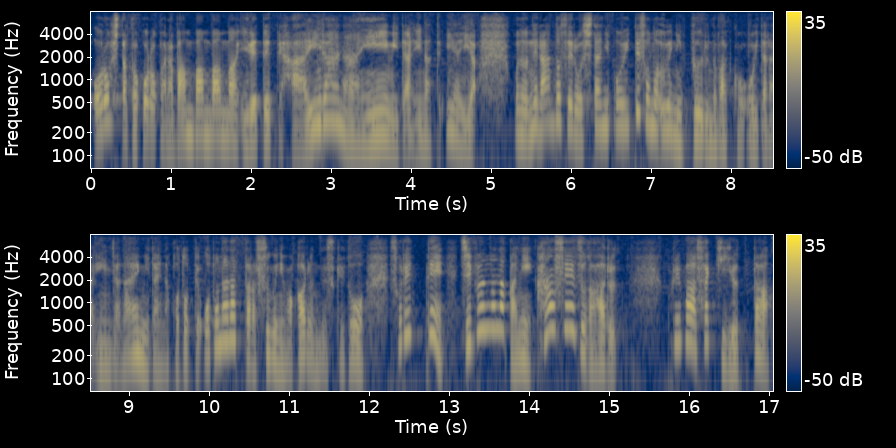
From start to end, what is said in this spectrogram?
下ろしたところからバンバンバンバン入れてって入らないみたいになって、いやいや、このね、ランドセルを下に置いて、その上にプールのバッグを置いたらいいんじゃないみたいなことって大人だったらすぐにわかるんですけど、それって自分の中に完成図がある。これはさっき言った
